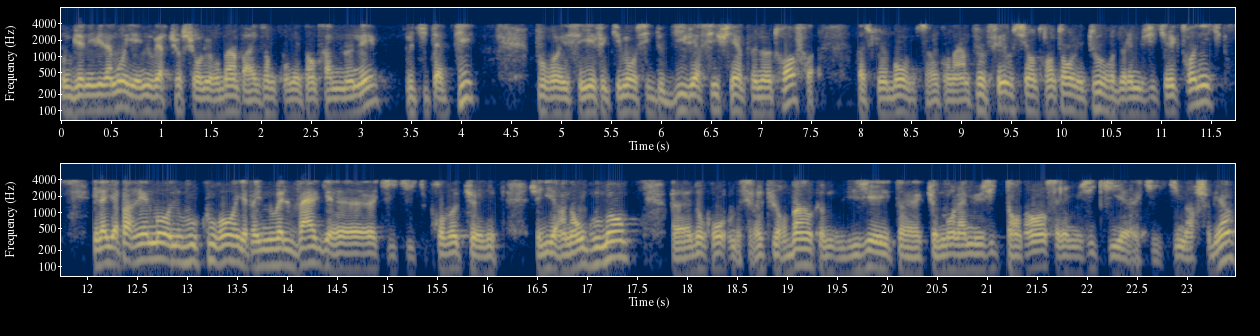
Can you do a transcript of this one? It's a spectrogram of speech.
Donc bien évidemment, il y a une ouverture sur l'urbain, par exemple, qu'on est en train de mener petit à petit pour essayer effectivement aussi de diversifier un peu notre offre parce que bon, c'est vrai qu'on a un peu fait aussi en 30 ans les tours de la musique électronique. Et là, il n'y a pas réellement un nouveau courant, il n'y a pas une nouvelle vague euh, qui, qui, qui, provoque, euh, j'allais dire, un engouement. Euh, donc, c'est vrai que l'urbain, comme vous disiez, est actuellement la musique tendance et la musique qui, euh, qui, qui, marche bien.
